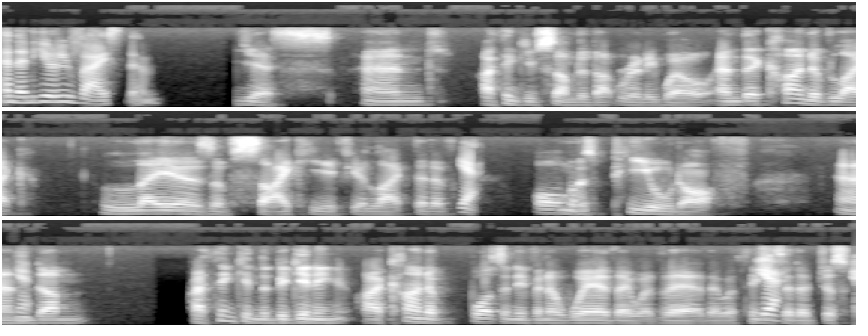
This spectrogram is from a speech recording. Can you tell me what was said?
and then you revise them. Yes, and I think you've summed it up really well. And they're kind of like layers of psyche, if you like, that have yeah. almost peeled off. And yeah. um, I think in the beginning, I kind of wasn't even aware they were there. There were things yeah. that had just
